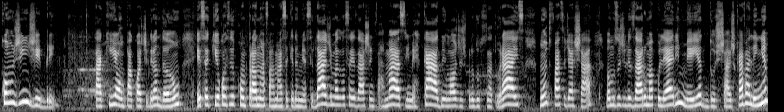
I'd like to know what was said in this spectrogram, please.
com gengibre. Tá aqui, ó, um pacote grandão. Esse aqui eu consigo comprar numa farmácia aqui da minha cidade, mas vocês acham em farmácia, em mercado, em lojas de produtos naturais. Muito fácil de achar. Vamos utilizar uma colher e meia do chá de cavalinha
